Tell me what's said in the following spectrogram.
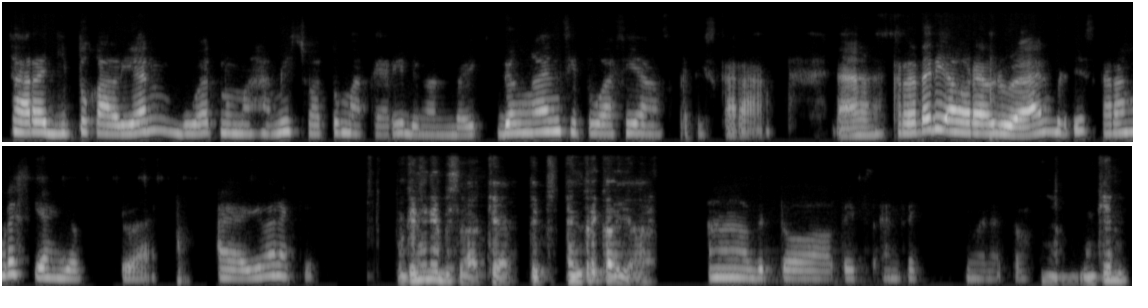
cara gitu kalian buat memahami suatu materi dengan baik dengan situasi yang seperti sekarang? Nah, karena tadi Aurel duluan, berarti sekarang Rizky yang jawab duluan. Ayo, gimana Ki? Mungkin ini bisa kayak tips and trick kali ya. Ah, betul. Tips and trick. Gimana tuh? Nah, mungkin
